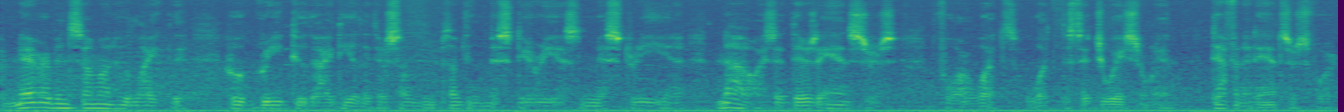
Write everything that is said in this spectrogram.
I've never been someone who liked the, who agreed to the idea that there's some something mysterious, mystery. No, I said there's answers for what's what the situation we're in. Definite answers for it.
